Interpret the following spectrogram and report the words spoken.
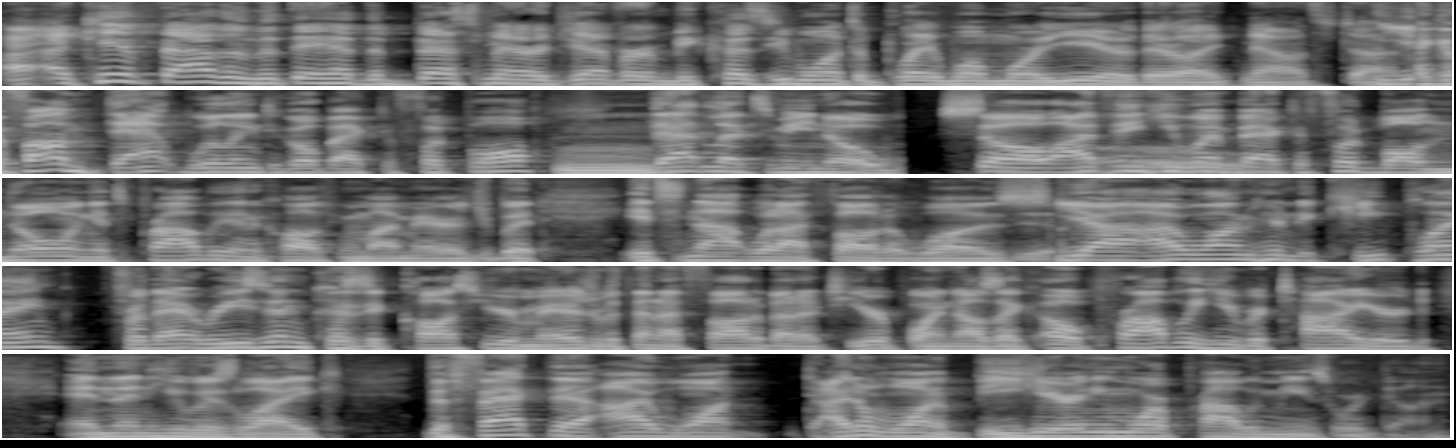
I, I can't fathom that they had the best marriage ever, and because he wanted to play one more year, they're like, now it's done." Like if I'm that willing to go back to football, mm. that lets me know. So I think he went back to oh. football knowing it's probably going to cost me my marriage, but it's not what I thought it was. Yeah, I wanted him to keep playing for that reason because it cost you your marriage. But then I thought about it to your point, and I was like, oh, probably he retired, and then he was like, the fact that I want, I don't want to be here anymore, probably means we're done.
